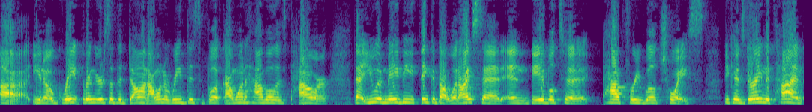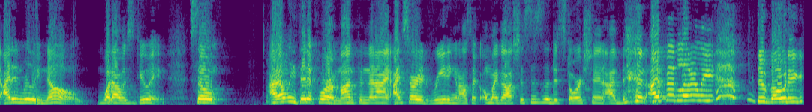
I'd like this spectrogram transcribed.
uh, you know, Great Bringers of the Dawn. I want to read this book. I want to have all this power. That you would maybe think about what I said and be able to have free will choice because during the time I didn't really know what I was doing. So I only did it for a month and then I, I started reading and I was like, oh my gosh, this is a distortion. I've been I've been literally devoting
